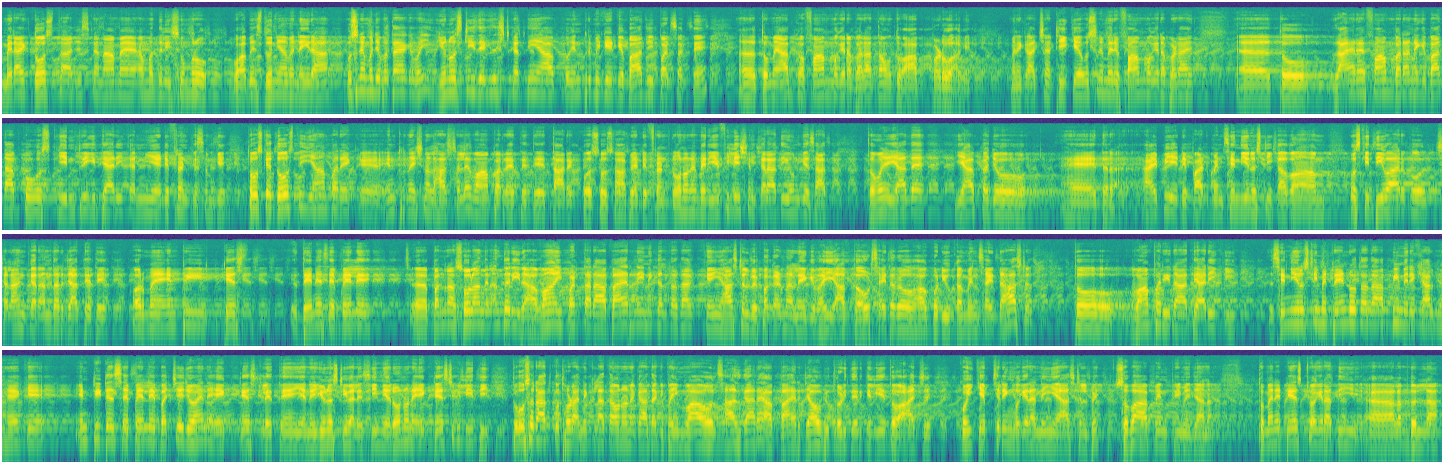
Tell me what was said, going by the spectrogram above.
میرا ایک دوست تھا جس کا نام ہے احمد علی سمرو، وہ اب اس دنیا میں نہیں رہا۔ اس نے مجھے بتایا کہ بھائی یونیورسٹیز ایگزسٹ کرتی ہیں، آپ انٹرمیڈیٹ کے بعد بھی پڑھ سکتے ہیں۔ تو میں آپ کا فارم وغیرہ بھراتا ہوں تو آپ پڑھو آگے۔ میں نے کہا اچھا ٹھیک ہے، اس نے میرے فارم وغیرہ بڑھائے تو ظاہر ہے، فارم بھرانے کے بعد آپ کو اس کی انٹری کی تیاری کرنی ہے ڈیفرنٹ قسم کے۔ تو اس کے دوست ہی یہاں پر ایک انٹرنیشنل ہاسٹل ہے، وہاں پر رہتے تھے تارک کوسو صاحب یا ڈیفرنٹ انہوں نے میری ایفیلیشن کرا دی ان کے ساتھ۔ تو مجھے یاد ہے، یہ آپ کا جو ہے ادھر I P A department Sindh university کا، وہاں ہم اس کی دیوار کو چھلانگ کر اندر جاتے تھے۔ اور میں انٹری ٹیسٹ دینے سے پہلے پندرہ سولہ دن اندر ہی رہا۔ وہاں ہی پڑھتا رہا۔ باہر نہیں نکلتا تھا۔ کہیں ہاسٹل پہ پکڑ نہ لیں کہ بھائی آپ تو outsider who. How could you come inside the hostel تو وہاں پر ہی رہا، تیاری کی۔ سندھ یونیورسٹی میں ٹرینڈ ہوتا تھا۔ اب بھی میرے خیال میں ہے کہ انٹی ٹیسٹ سے پہلے بچے جو ہیں نا ایک ٹیسٹ لیتے ہیں یعنی یونیورسٹی والے سینئر انہوں نے ایک ٹیسٹ بھی لی تھی۔ تو اس رات کو تھوڑا نکلا تھا، انہوں نے کہا تھا کہ بھائی ماحول سازگار ہے، آپ باہر جاؤ بھی تھوڑی دیر کے لیے، تو آج کوئی کیپچرنگ وغیرہ نہیں ہے ہاسٹل پہ۔ صبح آپ انٹری میں جانا۔ تو میں نے ٹیسٹ وغیرہ دی الحمدللہ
